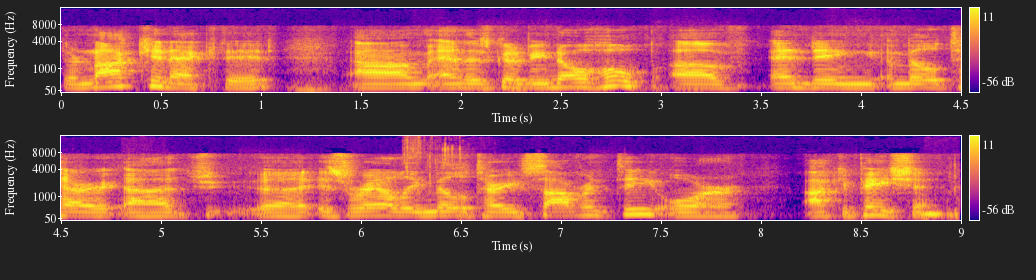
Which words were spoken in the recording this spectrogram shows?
They're not connected, um, and there's going to be no hope of ending military uh, uh, Israeli military sovereignty or occupation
